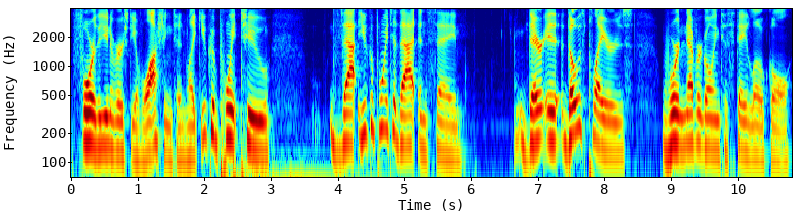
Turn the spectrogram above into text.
for the University of Washington. Like you could point to that. You could point to that and say there is those players we're never going to stay local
